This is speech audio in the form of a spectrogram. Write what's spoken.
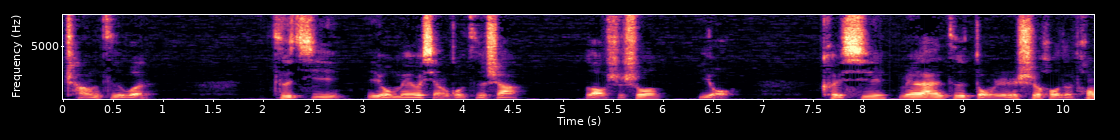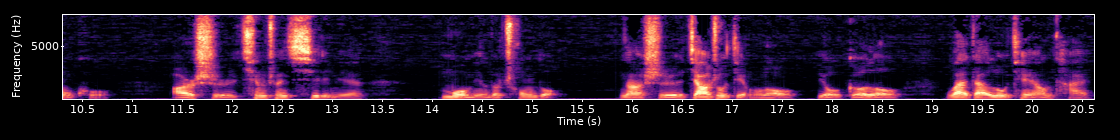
常自问：自己有没有想过自杀？老实说，有，可惜没来自懂人事后的痛苦，而是青春期里面莫名的冲动。那时家住顶楼，有阁楼，外带露天阳台，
